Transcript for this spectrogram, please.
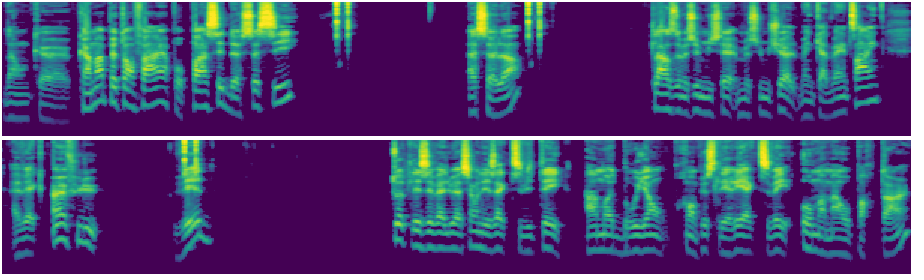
Donc, euh, comment peut-on faire pour passer de ceci à cela? Classe de M. Michel, M. Michel 24-25, avec un flux vide, toutes les évaluations, les activités en mode brouillon pour qu'on puisse les réactiver au moment opportun.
